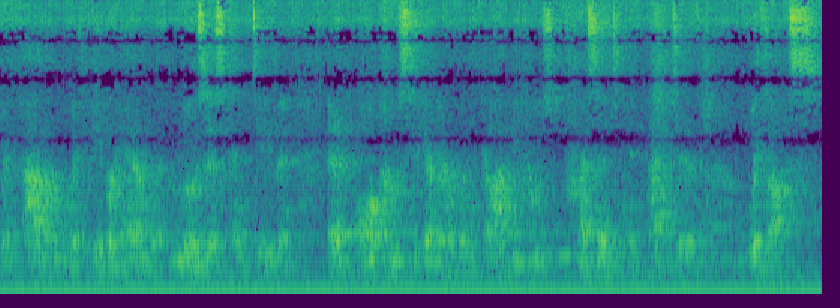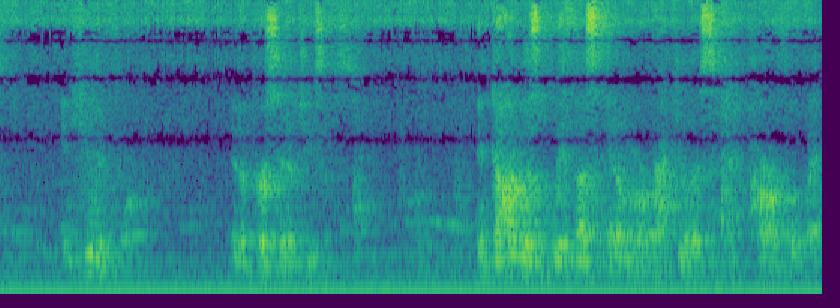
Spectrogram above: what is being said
with Adam, with Abraham, with Moses, and David. And it all comes together when God becomes present and active with us in human form, in the person of Jesus. And God was with us in a miraculous and powerful way.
